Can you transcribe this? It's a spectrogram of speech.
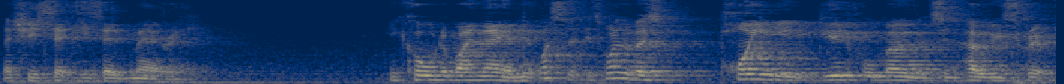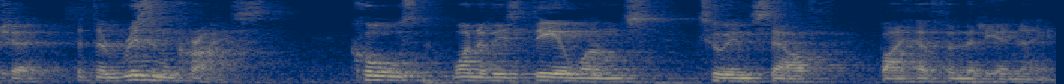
That she said, he said Mary. He called her by name. It's one of the most poignant, beautiful moments in Holy Scripture that the risen Christ calls one of his dear ones to himself by her familiar name.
